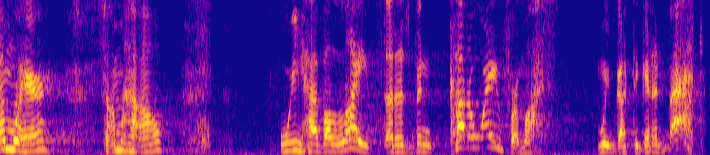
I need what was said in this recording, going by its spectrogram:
Somewhere, somehow, we have a life that has been cut away from us. We've got to get it back.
